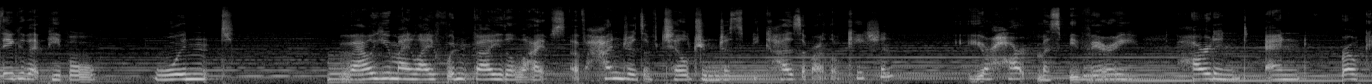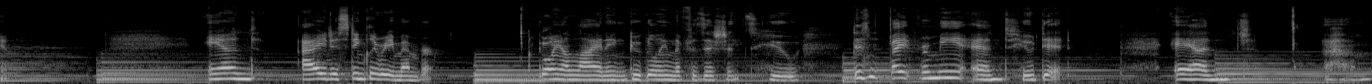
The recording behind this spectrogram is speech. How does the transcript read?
Think that people wouldn't value my life, wouldn't value the lives of hundreds of children just because of our location your heart must be very hardened and broken. And I distinctly remember going online and Googling the physicians who didn't fight for me and who did. And, um,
